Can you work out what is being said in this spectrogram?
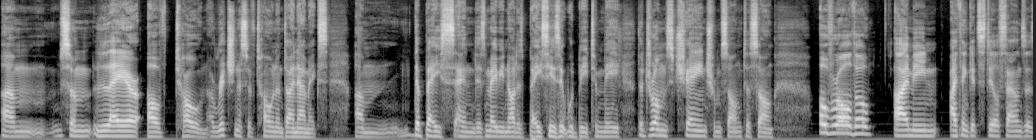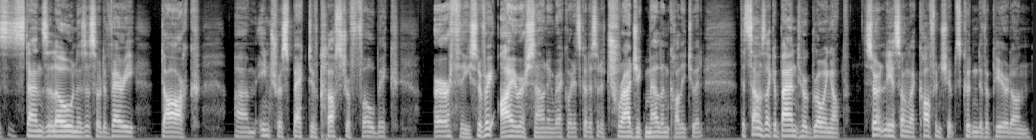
um, some layer of tone, a richness of tone and dynamics. Um, the bass end is maybe not as bassy as it would be to me. The drums change from song to song. Overall, though, I mean, I think it still sounds as stands alone as a sort of very dark, um, introspective, claustrophobic, earthy, sort of very Irish sounding record. It's got a sort of tragic melancholy to it that sounds like a band who are growing up certainly a song like Coffin Ships couldn't have appeared on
